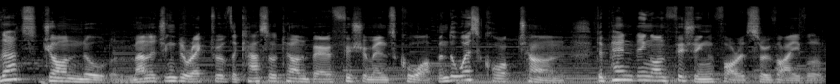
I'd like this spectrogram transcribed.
That's John Nolan, Managing Director of the Castletownbere Fishermen's Co-op in the West Cork town, depending on fishing for its survival.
